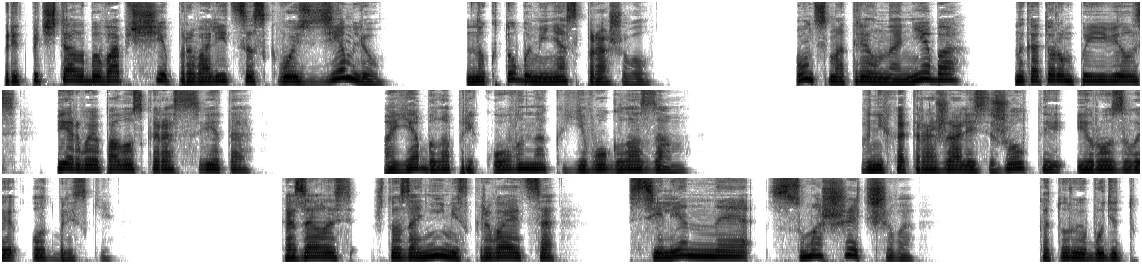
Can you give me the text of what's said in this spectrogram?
Предпочитала бы вообще провалиться сквозь землю, но кто бы меня спрашивал. Он смотрел на небо, на котором появилась первая полоска рассвета, а я была прикована к его глазам. В них отражались желтые и розовые отблески. Казалось, что за ними скрывается вселенная сумасшедшего, которую будет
